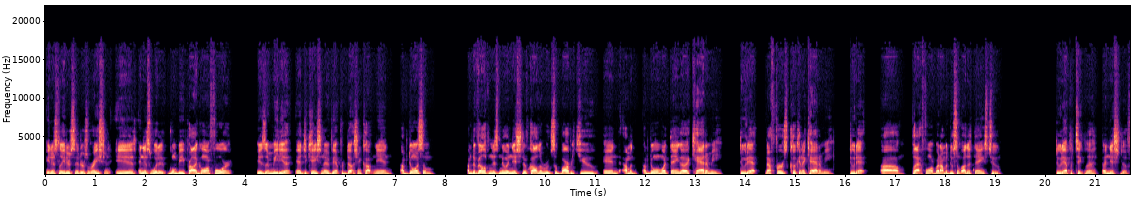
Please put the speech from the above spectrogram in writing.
in its latest iteration is, and this is what it's going to be probably going forward, is a media education event production company. And I'm doing some, I'm developing this new initiative called the Roots of Barbecue. And I'm, a, I'm doing one thing, uh, Academy, through that, my first cooking academy through that um, platform. But I'm to do some other things too through that particular initiative.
